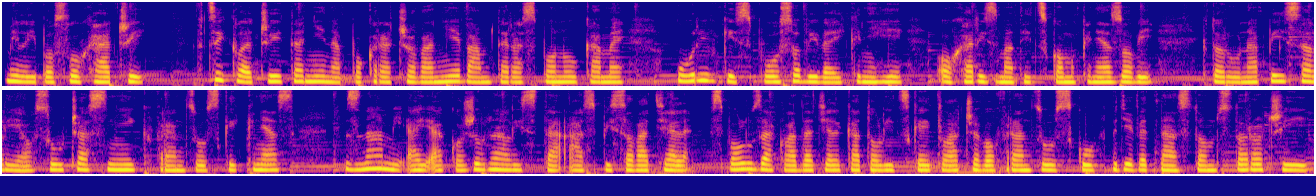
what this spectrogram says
Milí poslucháči, v cykle čítaní na pokračovanie vám teraz ponúkame úryvky spôsobivej knihy o charizmatickom kňazovi, ktorú napísal jeho súčasník, francúzsky kňaz, známy aj ako žurnalista a spisovateľ, spoluzakladateľ katolíckej tlače vo Francúzsku v 19. storočí,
